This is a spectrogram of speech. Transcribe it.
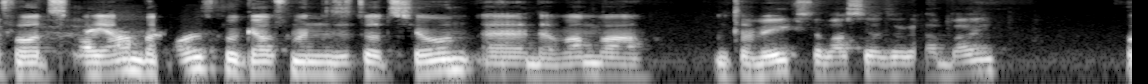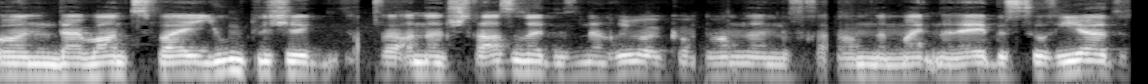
vor zwei Jahren bei Wolfsburg gab es mal eine Situation, äh, da waren wir unterwegs, da warst du ja sogar dabei. Und da waren zwei Jugendliche auf der anderen Straßenseite, sind dann rübergekommen und haben dann gefragt, haben dann meinten, hey, bist du Riad?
